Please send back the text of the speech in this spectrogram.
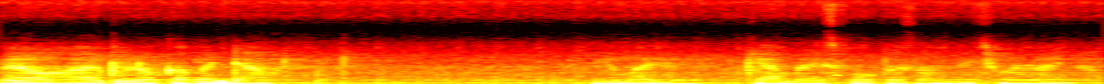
Well I have to look up and down. See my camera is focused on which one right now.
